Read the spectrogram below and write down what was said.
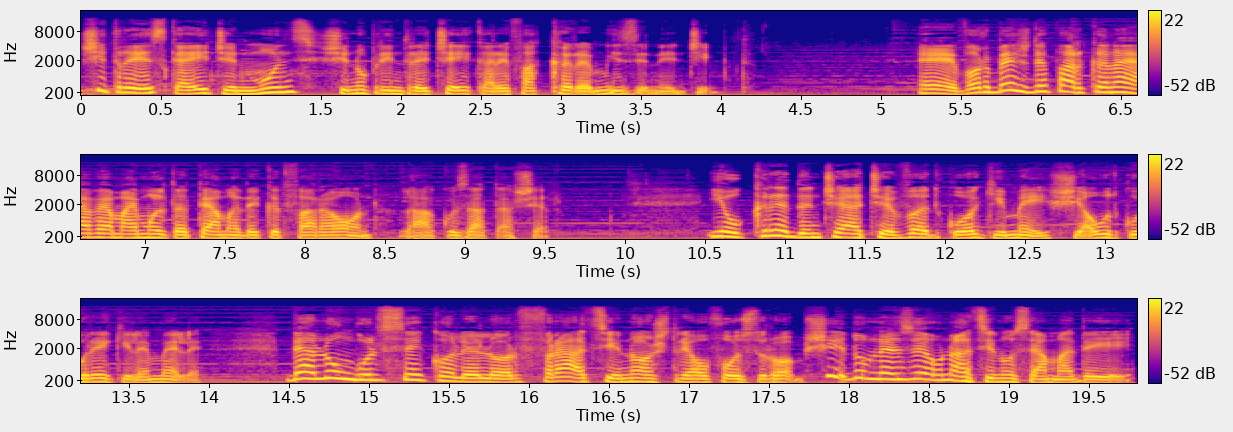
și trăiesc aici în munți și nu printre cei care fac cărămizi în Egipt. E, vorbești de parcă n-ai avea mai multă teamă decât faraon, l-a acuzat Așer. Eu cred în ceea ce văd cu ochii mei și aud cu urechile mele. De-a lungul secolelor, frații noștri au fost robi și Dumnezeu n-a ținut seama de ei.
